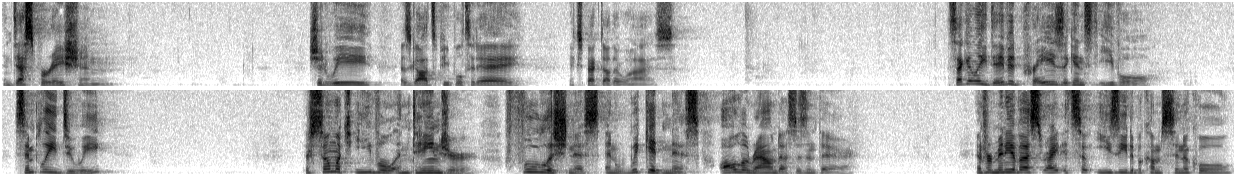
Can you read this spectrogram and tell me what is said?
and desperation. Should we, as God's people today, expect otherwise? Secondly, David prays against evil. Simply, do we? There's so much evil and danger, foolishness and wickedness all around us, isn't there? And for many of us, right, it's so easy to become cynical,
